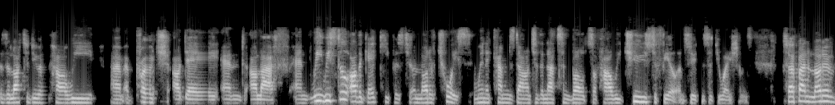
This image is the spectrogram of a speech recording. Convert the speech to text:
is a lot to do with how we um, approach our day and our life. And we, we still are the gatekeepers to a lot of choice when it comes down to the nuts and bolts of how we choose to feel in certain situations. So I find a lot of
